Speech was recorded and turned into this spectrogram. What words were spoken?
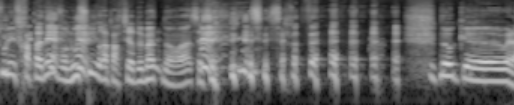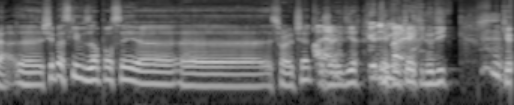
tous les frappadets vont nous suivre à partir de maintenant. Hein, Donc euh, voilà, euh, je sais pas ce que vous en pensez euh, sur le chat. j'allais dire, il y a quelqu'un qui nous dit que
